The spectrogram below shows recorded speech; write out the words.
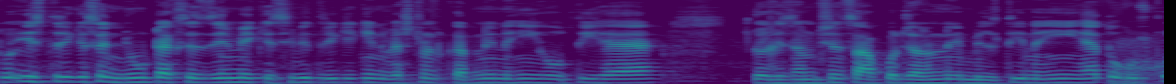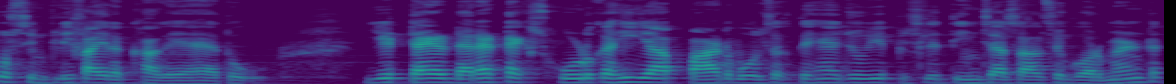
तो इस तरीके से न्यू टैक्स रिजीम में किसी भी तरीके की इन्वेस्टमेंट करनी नहीं होती है। तो एग्जामेशन आपको जनरली मिलती नहीं है तो उसको सिंप्लीफाई रखा गया है। तो ये डायरेक्ट टैक्स कोड का ही आप पार्ट बोल सकते हैं, जो ये पिछले तीन चार साल से गवर्नमेंट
